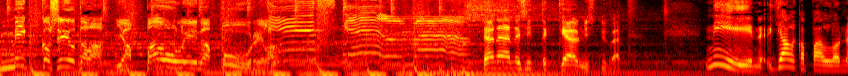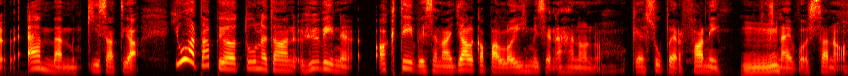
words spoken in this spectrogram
Mikko Siltala ja Pauliina Puurila. Tänään ne sitten käynnistyvät. Niin, jalkapallon MM-kisat ja Juha Tapio tunnetaan hyvin aktiivisena jalkapalloihmisenä. Hän on oikein superfani, mm. jos näin voisi sanoa.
